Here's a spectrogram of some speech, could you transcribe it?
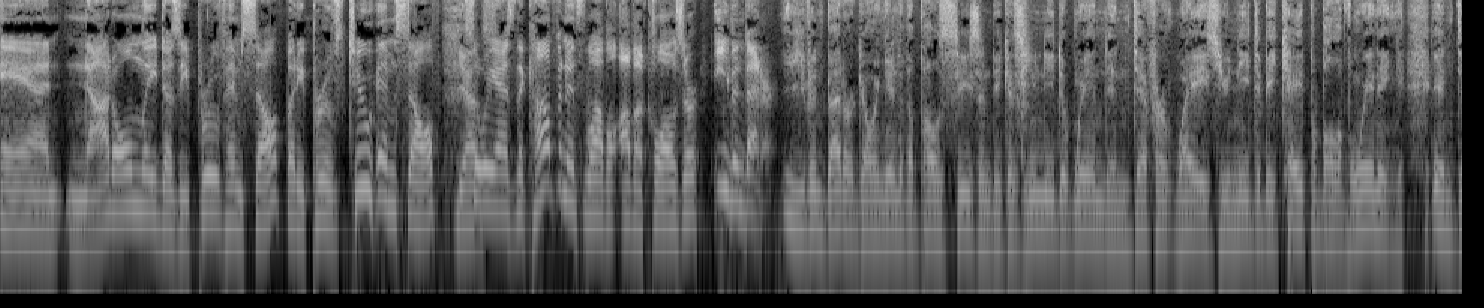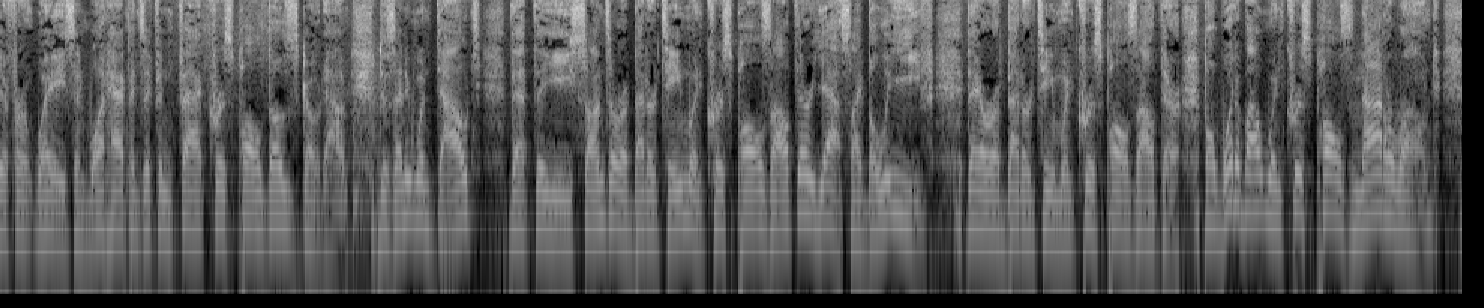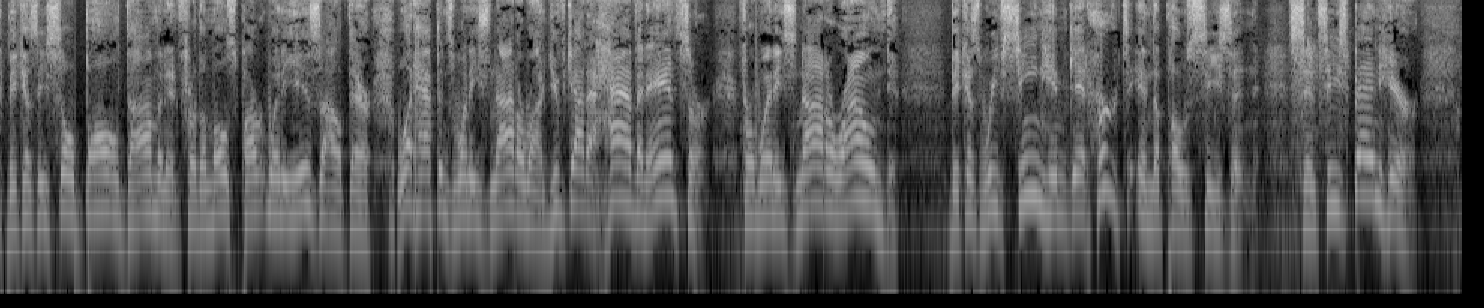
and not only does he prove himself, but he proves to himself, Yes. so he has the confidence level of a closer, even better. even better going into the postseason because you need to win in different ways. You need to be capable of winning in different ways. And what happens if, in fact, Chris Paul does go down? Does anyone doubt that the Suns are a better team when Chris Paul's out there? Yes, I believe they are a better team when Chris Paul's out there. But what about when Chris Paul's not around? Because he's so ball dominant for the most part when he is out there. What happens when he's not around? You've got to have an answer for when he's not around because we've seen him get hurt in the postseason since he's been here,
